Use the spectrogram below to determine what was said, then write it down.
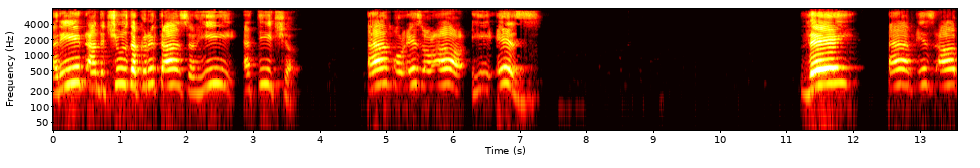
Read and choose the correct answer. He, a teacher. Am or is or are. He is. They am is are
